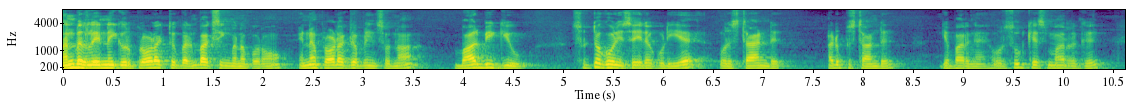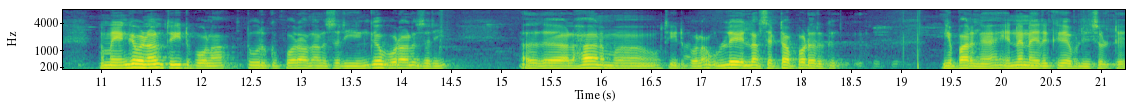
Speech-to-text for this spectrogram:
நண்பர்களே இன்றைக்கி ஒரு ப்ராடக்ட் இப்போ அன்பாக்சிங் பண்ண போகிறோம் என்ன ப்ராடக்ட் அப்படின்னு சொன்னால் பார்பிக்யூ சுட்டக்கோழி செய்கிறக்கூடிய ஒரு ஸ்டாண்டு அடுப்பு ஸ்டாண்டு இங்கே பாருங்கள் ஒரு சூட் கேஸ் மாதிரி இருக்குது நம்ம எங்கே வேணாலும் தூக்கிட்டு போகலாம். டூருக்கு போகிறா இருந்தாலும் சரி எங்கே போனாலும் சரி அது அழகாக நம்ம தூக்கிட்டு போகலாம். உள்ளே எல்லாம் செட்டப்போடு இருக்குது இங்கே பாருங்கள் என்னென்ன இருக்குது அப்படின்னு சொல்லிட்டு.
